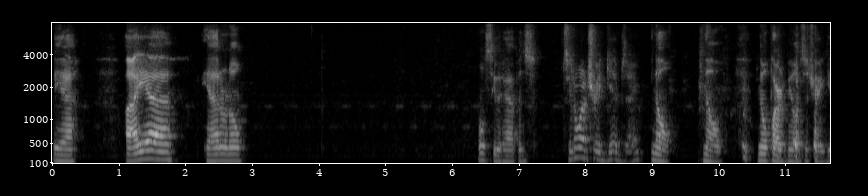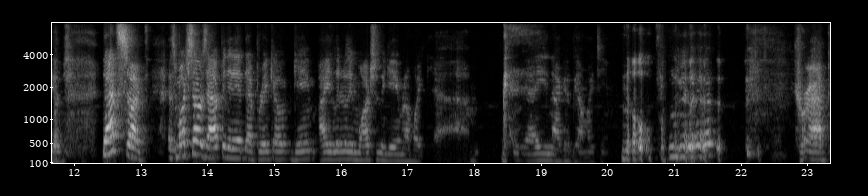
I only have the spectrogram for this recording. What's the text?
Yeah, I uh, yeah, I don't know. We'll see what happens. So you don't want to trade Gibbs, eh? No, no, no part of me wants to trade Gibbs. That sucked. As much as I was happy that they had that breakout game, I literally am watching the game and I'm like, yeah, yeah, he's not going to be on my team. No. Crap.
